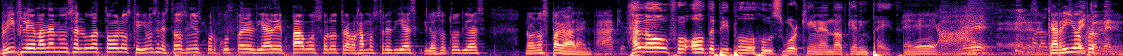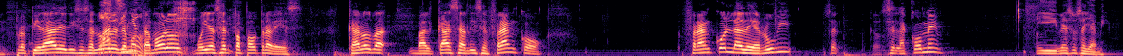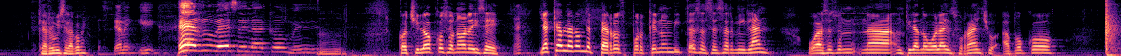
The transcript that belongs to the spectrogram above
Rifle, mándame un saludo a todos los que vivimos en Estados Unidos por culpa del día de pavo. Solo trabajamos tres días y los otros días no nos pagaran. Ah, qué Hello for all the people who's working and not getting paid. Eh. Carrillo Pro-. Propiedades dice saludos Ah, desde señor. Montamoros. Voy a ser papá otra vez. Carlos Ba- Balcázar dice Franco. Franco, la de Ruby, se, se la come. Y besos a Yami. Que Ruby se la come. Se y el Rubén se la come. Cochiloco Sonora dice, ya que hablaron de perros, ¿por qué no invitas a César Milán? O haces una- un tirando bola en su rancho. ¿A poco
